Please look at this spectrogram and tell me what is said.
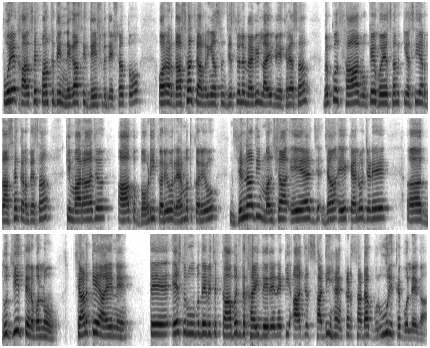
ਪੂਰੇ ਖਾਲਸੇ ਪੰਥ ਦੀ ਨਿਗਾਹ ਸੀ ਦੇਸ਼ ਵਿਦੇਸ਼ਾਂ ਤੋਂ। ਔਰ ਅਰਦਾਸਾਂ ਚੱਲ ਰਹੀਆਂ ਸਨ ਜਿਸ ਵੇਲੇ ਮੈਂ ਵੀ ਲਾਈਵ ਵੇਖ ਰਿਹਾ ਸਾਂ। ਬਿਲਕੁਲ ਸਾਹ ਰੁਕੇ ਹੋਏ ਸਨ ਕਿ ਅਸੀਂ ਅਰਦਾਸਾਂ ਕਰਦੇ ਸਾਂ ਕਿ ਮਹਾਰਾਜ ਆਪ ਬੋੜੀ ਕਰਿਓ ਰਹਿਮਤ ਕਰਿਓ। ਜਿਨ੍ਹਾਂ ਦੀ ਮਨਸ਼ਾ ਇਹ ਹੈ ਜਾਂ ਇਹ ਕਹਿ ਲਓ ਜਿਹੜੇ ਅ, ਦੂਜੀ ਧਿਰ ਵੱਲੋਂ ਚੜ ਕੇ ਆਏ ਨੇ ਤੇ ਇਸ ਰੂਪ ਦੇ ਵਿੱਚ ਕਾਬਜ ਦਿਖਾਈ ਦੇ ਰਹੇ ਨੇ ਕਿ ਅੱਜ ਸਾਡੀ ਹੈਂਕੜ ਸਾਡਾ ਗੁਰੂਰ ਇੱਥੇ ਬੋਲੇਗਾ।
